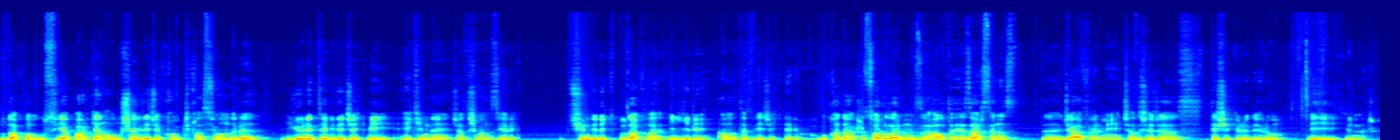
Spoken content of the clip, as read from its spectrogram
dudak dolgusu yaparken oluşabilecek komplikasyonları yönetebilecek bir hekimle çalışmanız gerek. Şimdilik dudakla ilgili anlatabileceklerim bu kadar. Sorularınızı alta yazarsanız e, cevap vermeye çalışacağız. Teşekkür ediyorum. İyi günler.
